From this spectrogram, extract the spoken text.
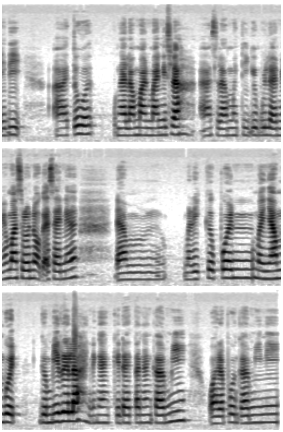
Jadi uh, tu pengalaman manis lah uh, selama tiga bulan. Memang seronok kat sana dan mereka pun menyambut gembira lah dengan kedatangan kami walaupun kami ni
